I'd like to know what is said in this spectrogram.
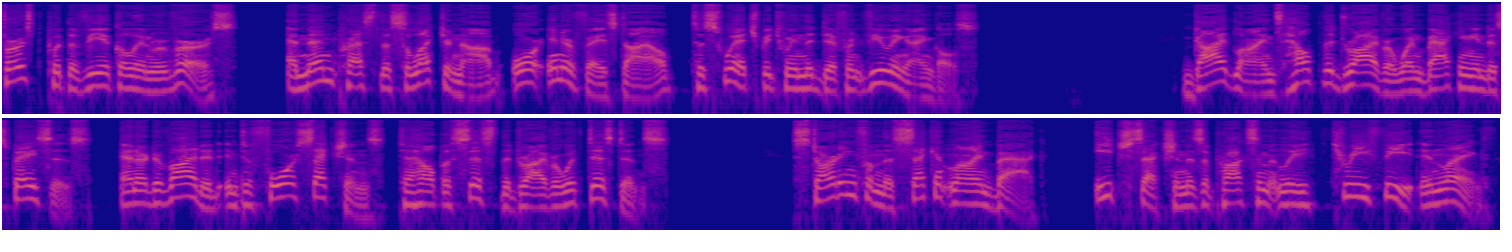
first put the vehicle in reverse, and then press the selector knob or interface dial to switch between the different viewing angles. Guidelines help the driver when backing into spaces and are divided into four sections to help assist the driver with distance. Starting from the second line back, each section is approximately 3 feet in length,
